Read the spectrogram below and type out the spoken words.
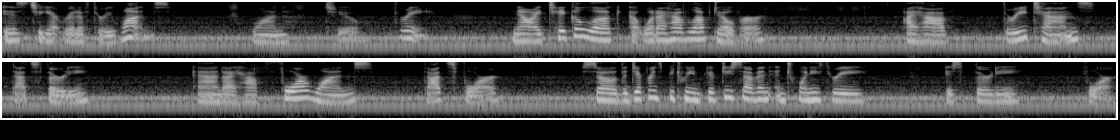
is to get rid of three ones. One, two, three. Now I take a look at what I have left over. I have three tens, that's 30, and I have four ones, that's four. So the difference between 57 and 23 is 34.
